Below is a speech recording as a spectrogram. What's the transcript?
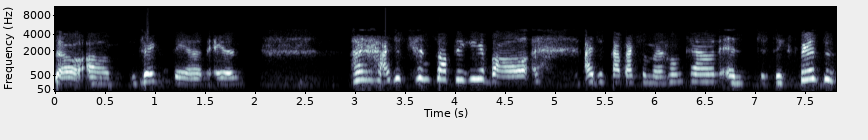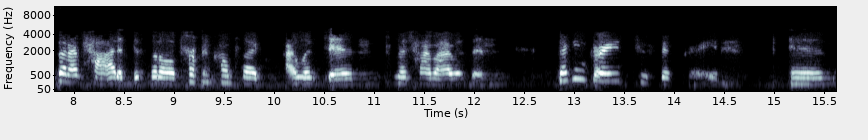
so um, big fan, and I, I just can't stop thinking about. I just got back from my hometown, and just the experiences that I've had at this little apartment complex I lived in from the time I was in second grade to fifth grade and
